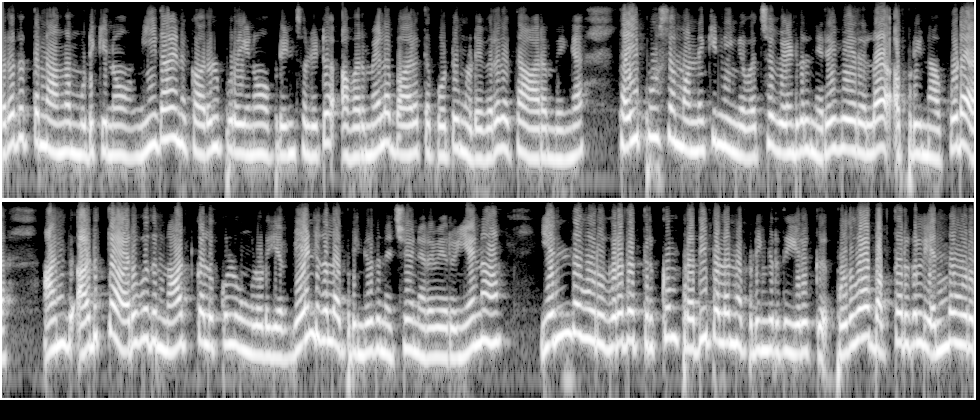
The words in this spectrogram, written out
விரதத்தை நாங்க முடிக்கணும். நீ தான் எனக்கு அருள் புரியணும் அப்படின்னு சொல்லிட்டு அவர் மேல பாரத்தை போட்டு உங்களுடைய விரதத்தை ஆரம்பிங்க. தைப்பூசம் அன்னைக்கு நீங்க வச்ச வேண்டுதல் நிறைவேறல அப்படின்னா கூட அந்த அடுத்த அறுபது நாட்களுக்குள் உங்களுடைய வேண்டுதல் அப்படிங்கிறது நிச்சயம் நிறைவேறும். ஏன்னா எந்த ஒரு விரதத்திற்கும் பிரதிபலன் அப்படிங்கிறது இருக்கு. பொதுவா பக்தர்கள் எந்த ஒரு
